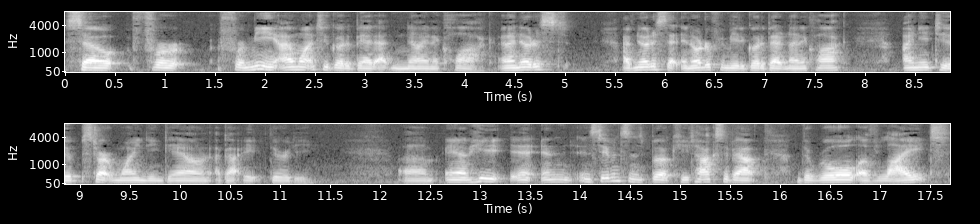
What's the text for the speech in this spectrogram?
So, for for me, I want to go to bed at nine o'clock, and I noticed, I've noticed that in order for me to go to bed at nine o'clock, I need to start winding down about eight thirty. Um, and he, in, in Stevenson's book, he talks about the role of light.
